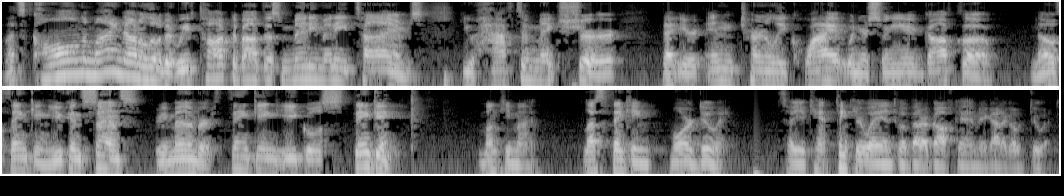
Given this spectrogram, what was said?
Let's calm the mind down a little bit. We've talked about this many, many times. You have to make sure that you're internally quiet when you're swinging a golf club. No thinking. You can sense, remember, thinking equals thinking. monkey mind. Less thinking, more doing. So you can't think your way into a better golf game, you gotta go do it.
